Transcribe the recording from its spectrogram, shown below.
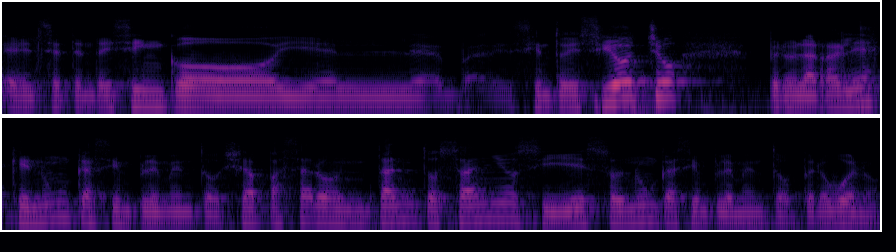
el 75 y el 118, pero la realidad es que nunca se implementó. Ya pasaron tantos años y eso nunca se implementó. Pero bueno,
